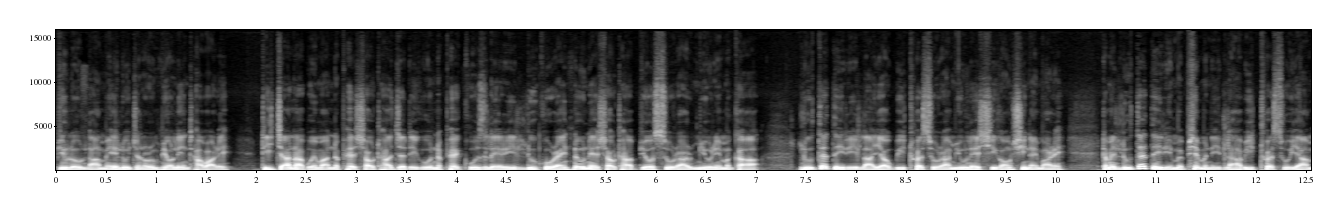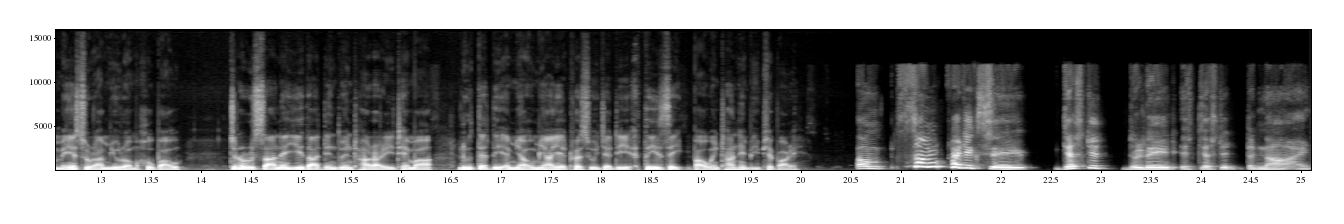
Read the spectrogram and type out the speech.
ပြုလုပ်လာမယ်လို့ကျွန်တော်တို့မျှော်လင့်ထားပါတယ်ဒီကြားနာပွဲမှာနှစ်ဖက်လျှောက်ထားချက်တွေကိုနှစ်ဖက်ကိုယ်စားလှယ်တွေလူကိုယ်တိုင်နှုတ်နဲ့လျှောက်ထားပြောဆိုတာမျိုးတွေမကလူသက်တွေတွေလာရောက်ပြီးထွက်ဆိုတာမျိုးလဲရှိကောင်းရှိနိုင်ပါတယ်ဒါပေမဲ့လူသက်တွေတွေမဖြစ်မနေလာပြီးထွက်ဆိုရမယ်ဆိုတာမျိုးတော့မဟုတ်ပါဘူးကျွန်တော်တို့စာနဲ့ရေးသားတင်သွင်းထားတာတွေထဲမှာလူသက်တွေအများအများရဲ့ထွက်ဆိုချက်တွေအသေးစိတ်ပါဝင်ထားနေပြီဖြစ်ပါတယ် Um some critics say justice delayed is justice denied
